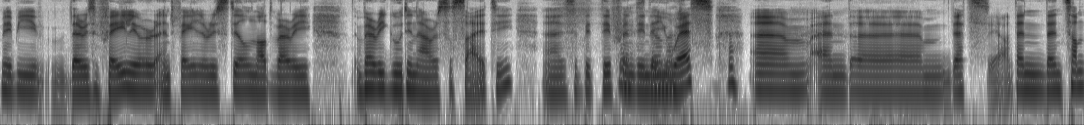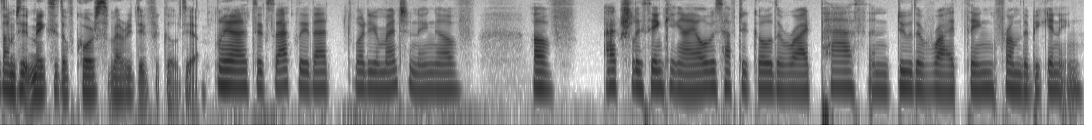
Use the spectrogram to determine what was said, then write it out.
maybe there is a failure, and failure is still not very very good in our society. Uh, it's a bit different in the US, um, and um, that's yeah. Then then sometimes it makes it, of course, very difficult. Yeah. Yeah, it's exactly that. What you're mentioning of of actually thinking I always have to go the right path and do the right thing from the beginning.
